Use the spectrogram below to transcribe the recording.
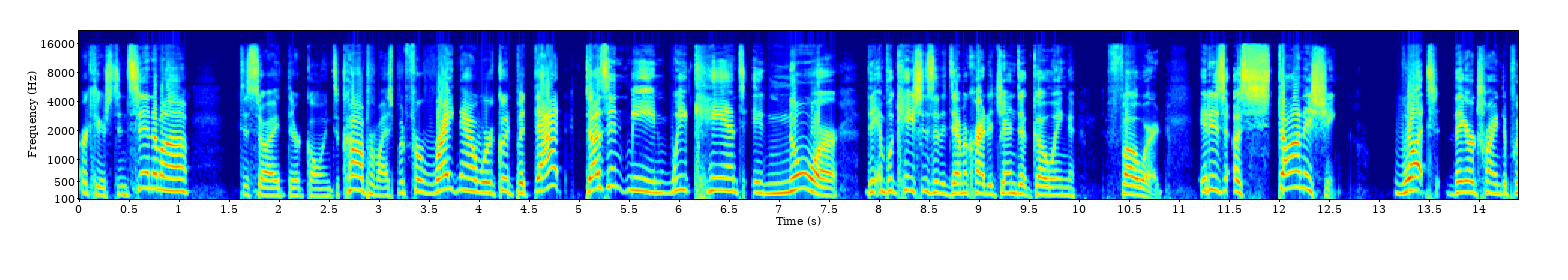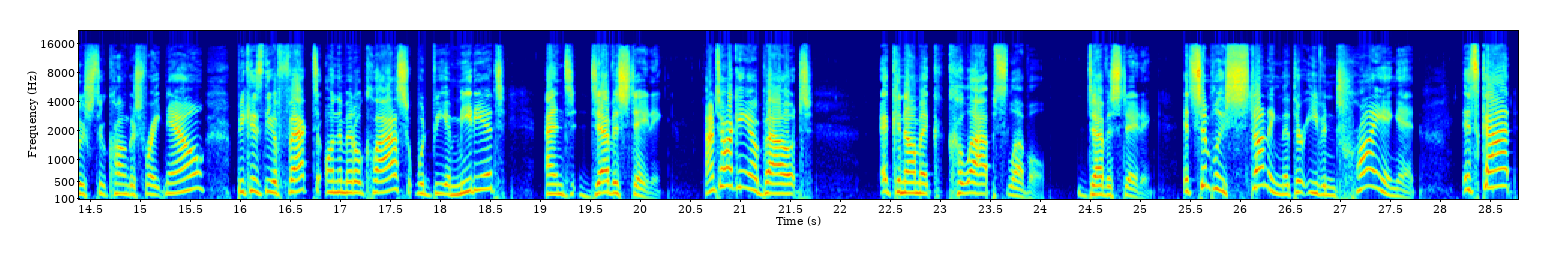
or Kyrsten Sinema decide they're going to compromise. But for right now, we're good. But that doesn't mean we can't ignore the implications of the Democrat agenda going forward. It is astonishing what they are trying to push through Congress right now because the effect on the middle class would be immediate and devastating. I'm talking about economic collapse level. Devastating. It's simply stunning that they're even trying it. It's got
